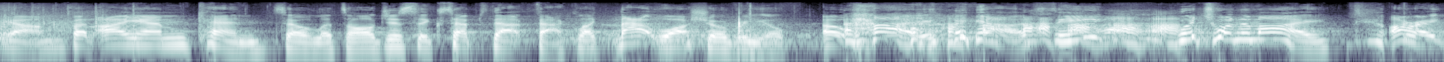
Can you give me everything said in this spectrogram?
Yeah, but I am Ken, so let's all just accept that fact. Like that wash over you. Oh, hi. yeah, see? Which one am I? All right.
